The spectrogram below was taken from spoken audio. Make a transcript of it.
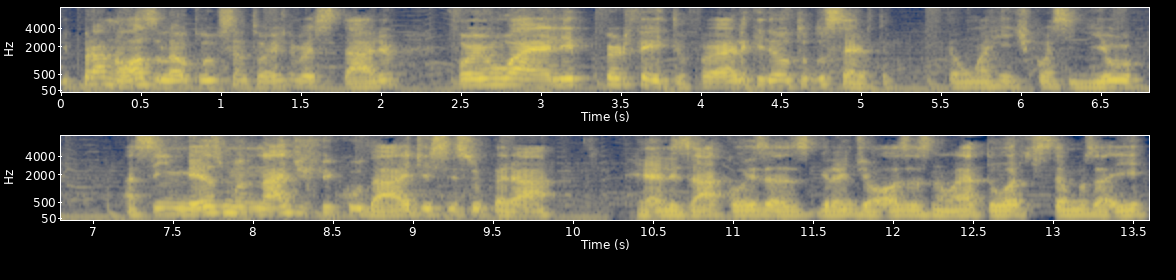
E para nós, o Léo Clube Santo Anjo Universitário, foi o AL perfeito, foi o AL que deu tudo certo. Então a gente conseguiu, assim, mesmo na dificuldade, se superar realizar coisas grandiosas. Não é à toa que estamos aí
